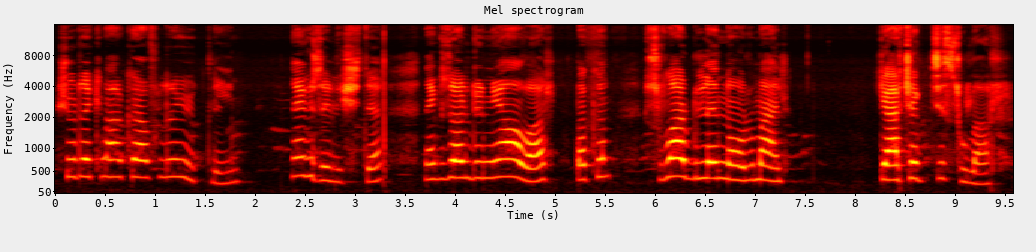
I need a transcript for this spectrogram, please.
şuradaki Minecraft'ları yükleyin. Ne güzel işte. Ne güzel dünya var. Bakın sular bile normal. Gerçekçi sular.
